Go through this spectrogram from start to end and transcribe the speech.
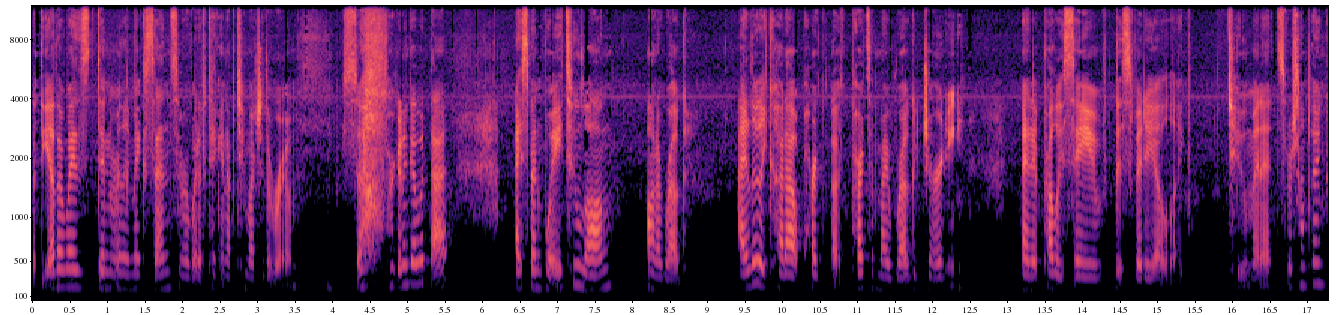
but the other ways didn't really make sense or would have taken up too much of the room. So we're gonna go with that. I spent way too long on a rug I literally cut out part, uh, parts of my rug journey, and it probably saved this video like two minutes or something.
